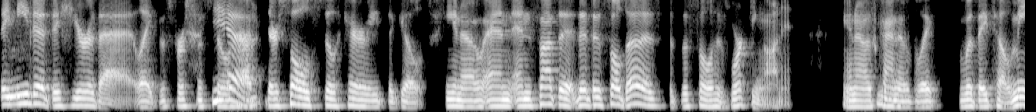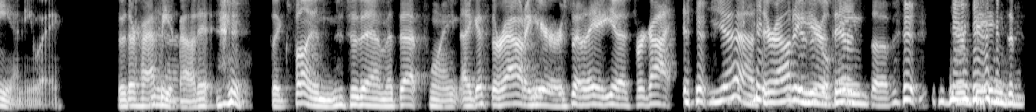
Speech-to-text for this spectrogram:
they needed to hear that like this person still Yeah. had their soul still carried the guilt you know and and it's not that, that the soul does but the soul is working on it you know it's kind Yeah. of like what they tell me anyway but they're happy Yeah. about it it's like fun to them at that point i guess they're out of here so they yeah forgot yeah, they're out of here. They're they're being the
